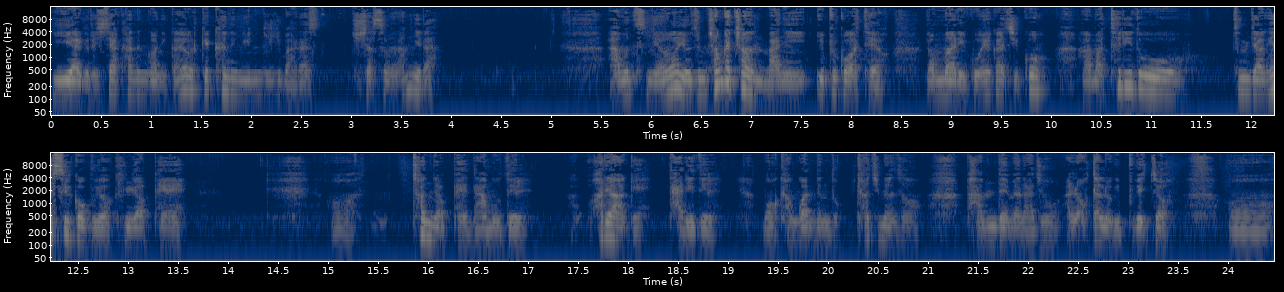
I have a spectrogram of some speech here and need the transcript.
이 이야기로 시작하는 거니까요. 그렇게 큰 의미는 두지 말아 주셨으면 합니다. 아무튼요, 요즘 청계천 많이 이쁠 것 같아요. 연말이고 해가지고 아마 트리도 등장했을 거고요. 길 옆에 어, 천 옆에 나무들 화려하게 다리들 뭐 경관등도 켜지면서 밤 되면 아주 알록달록 이쁘겠죠. 어,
